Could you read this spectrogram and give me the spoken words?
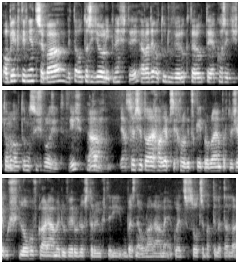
objektivně třeba by to auto řídilo líp než ty, ale jde o tu důvěru, kterou ty jako řidič tomu hmm. auto musíš vložit. Víš? Já, já si myslím, že to je hlavně psychologický problém, protože už dlouho vkládáme důvěru do strojů, který vůbec neovládáme, jako je, co jsou třeba ty letadla.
